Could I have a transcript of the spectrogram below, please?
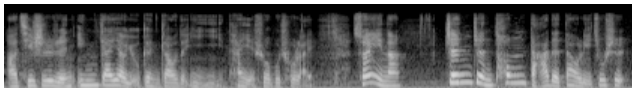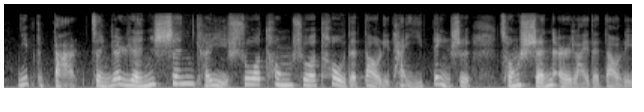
啊，其实人应该要有更高的意义，他也说不出来。所以呢。真正通达的道理，就是你把整个人生可以说通说透的道理，它一定是从神而来的道理。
